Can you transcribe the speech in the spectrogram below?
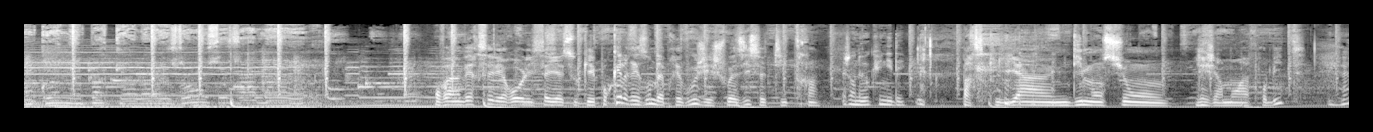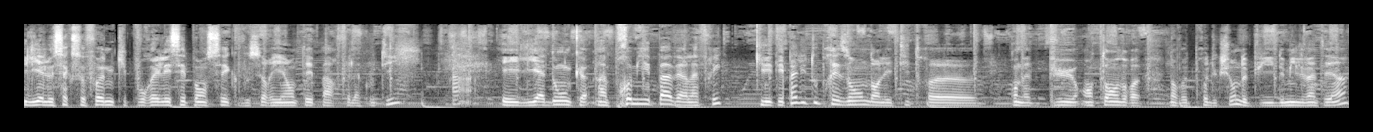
On connaît par cœur l'horizon, on sait jamais. On va inverser les rôles, Issa Yasuke. Pour quelle raison, d'après vous, j'ai choisi ce titre J'en ai aucune idée. Parce qu'il y a une dimension légèrement afrobeat Mhm. Il y a le saxophone qui pourrait laisser penser que vous seriez hanté par Fela Kuti. Ah. Et il y a donc un premier pas vers l'Afrique qui n'était pas du tout présent dans les titres euh, qu'on a pu entendre dans votre production depuis 2021.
